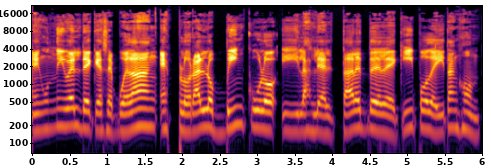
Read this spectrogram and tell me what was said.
en un nivel de que se puedan explorar los vínculos y las lealtades del equipo de Ethan Hunt,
